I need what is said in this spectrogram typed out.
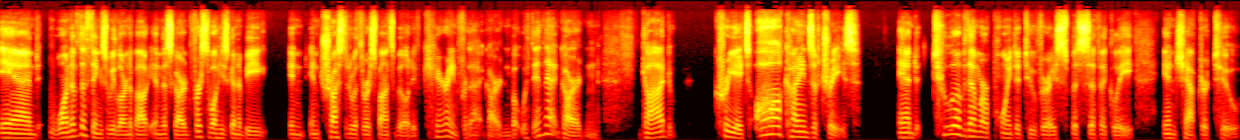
And one of the things we learn about in this garden, first of all, he's going to be in, entrusted with the responsibility of caring for that garden. But within that garden, God creates all kinds of trees. And two of them are pointed to very specifically in chapter 2.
